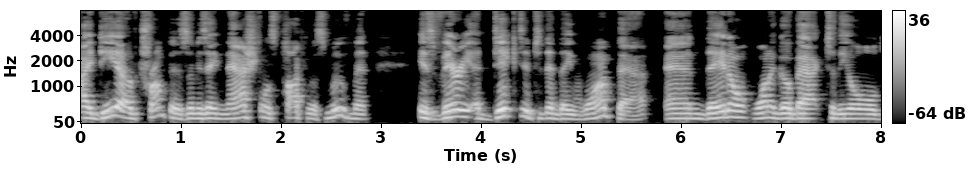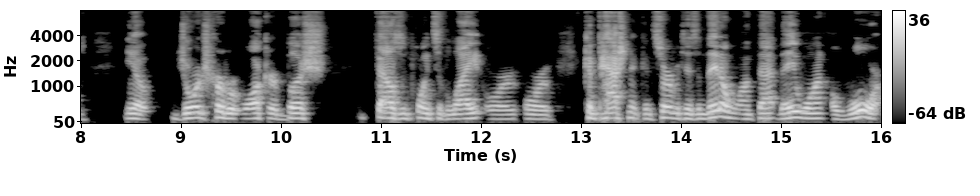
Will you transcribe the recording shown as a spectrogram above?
idea of Trumpism is a nationalist populist movement is very addictive to them. They want that, and they don't want to go back to the old, you know, George Herbert Walker Bush thousand points of light or or compassionate conservatism. They don't want that. They want a war.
